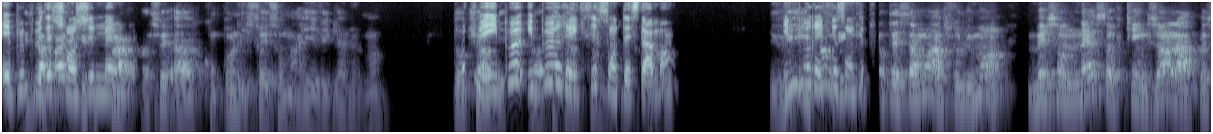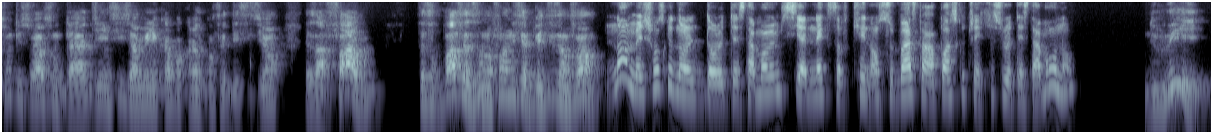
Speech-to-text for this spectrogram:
Et puis peut-être changer même. parce que à comprendre l'histoire, ils sont mariés légalement. Donc mais il peut, il peut réécrire son testament. Il Oui, peut il peut réécrire son... son testament, absolument. Mais son next of kin, genre la personne qui sera son gardien, si jamais il est capable de prendre cette décision, c'est sa femme. Ce ne sont pas ses enfants ni ses petits-enfants. Non, mais je pense que dans le, dans le testament, même s'il y a next of kin, on se base par rapport à ce que tu as écrit sur le testament, non? Oui,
